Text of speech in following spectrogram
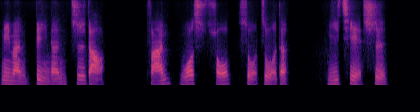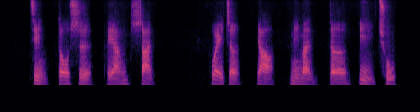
你们必能知道，凡我所所做的一切事，尽都是良善，为着要你们得益处。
